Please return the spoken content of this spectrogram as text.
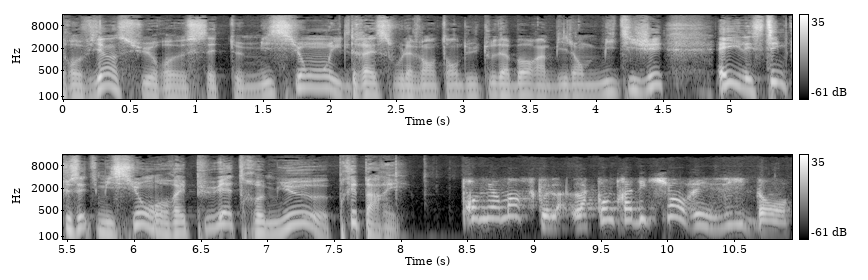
revient sur euh, cette mission. Il dresse, vous l'avez entendu, tout d'abord un bilan mitigé et il estime que cette mission aurait pu être mieux préparée. Premièrement, parce que la, contradiction réside dans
